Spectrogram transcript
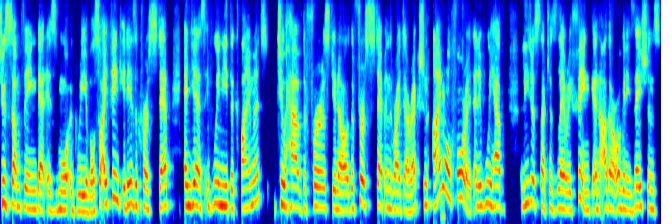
to something that is more agreeable. So I think it is a first step. And yes, if we need the climate to have the first, you know, the first step in the right direction, I'm all for it. And if we have leaders such as Larry Fink and other organizations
